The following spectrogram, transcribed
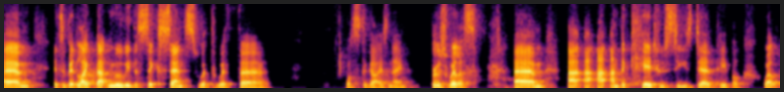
um, it's a bit like that movie, The Sixth Sense, with with uh, what's the guy's name? Bruce Willis, um, uh, and the kid who sees dead people. Well,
